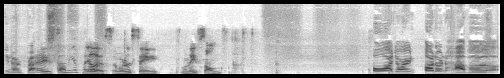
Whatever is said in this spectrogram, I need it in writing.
You know, rapping Hey, stuff. send me a playlist. I want to see some of these songs. Oh, I don't. I don't have a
